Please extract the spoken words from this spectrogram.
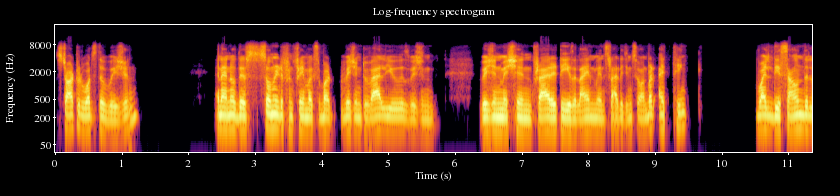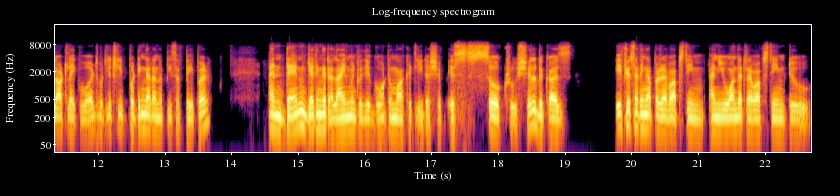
start with what's the vision and i know there's so many different frameworks about vision to values vision vision mission priorities alignment strategy and so on. But i think while they sound a lot like words but literally putting that on a piece of paper and then getting that alignment with your go to market leadership is so crucial because if you're setting up a revops team and you want that revops team to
